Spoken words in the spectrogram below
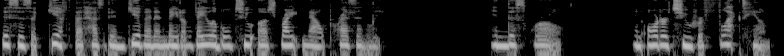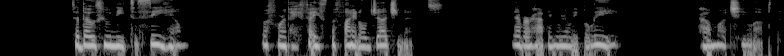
This is a gift that has been given and made available to us right now, presently, in this world, in order to reflect Him to those who need to see Him before they face the final judgment, never having really believed how much He loved them.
